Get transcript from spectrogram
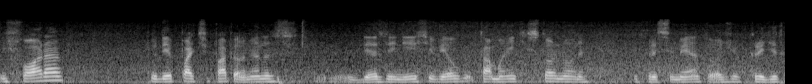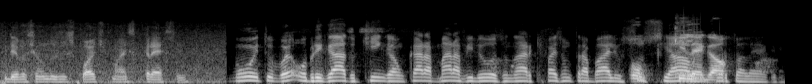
e fora poder participar, pelo menos desde o início, e ver o tamanho que se tornou, né? O crescimento, hoje eu acredito que deva ser um dos esportes que mais crescem. Muito obrigado, Tinga, um cara maravilhoso, Nar, que faz um trabalho social oh, em Porto Alegre.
